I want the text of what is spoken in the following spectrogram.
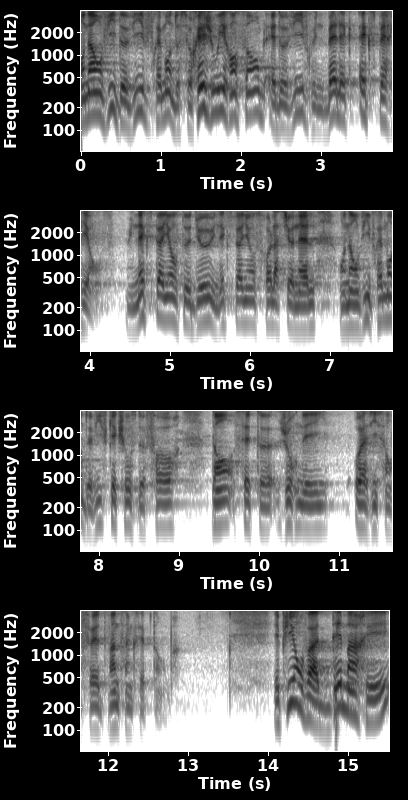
on a envie de vivre vraiment, de se réjouir ensemble et de vivre une belle expérience, une expérience de Dieu, une expérience relationnelle. On a envie vraiment de vivre quelque chose de fort dans cette journée Oasis en fête, 25 septembre. Et puis on va démarrer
